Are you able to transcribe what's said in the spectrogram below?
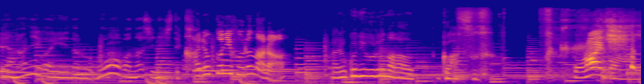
え何がいいだろう？ローバなしにして火力に振るなら？火力に振るならガス。ホライゾンも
